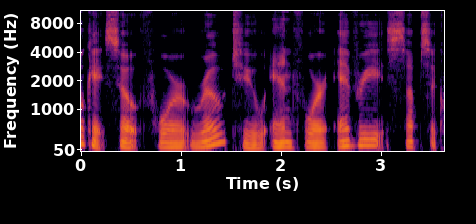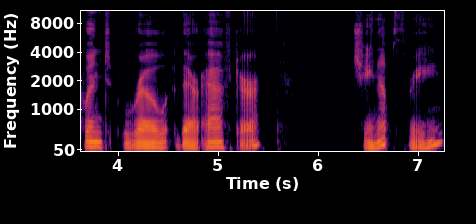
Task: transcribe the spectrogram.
Okay, so for row two and for every subsequent row thereafter, chain up three,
